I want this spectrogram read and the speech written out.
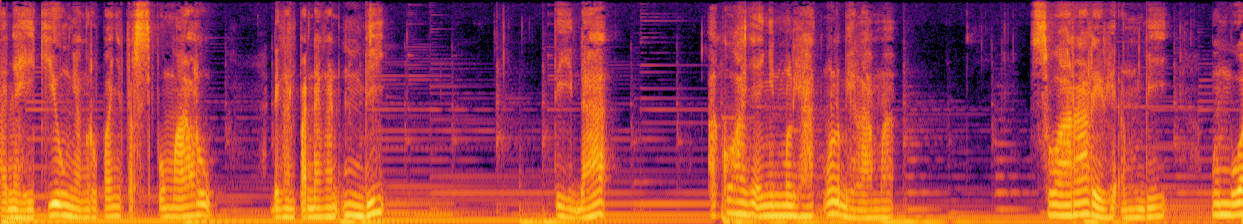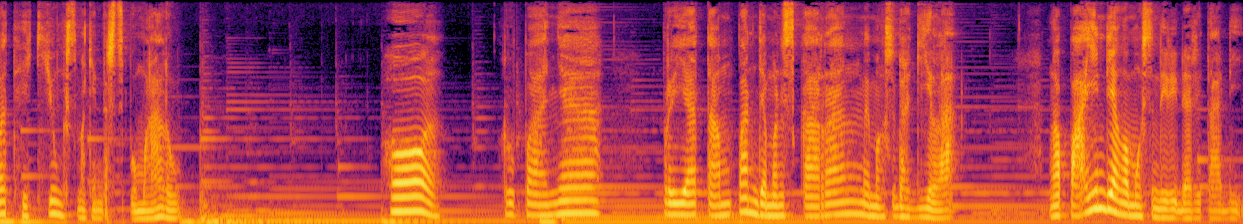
Tanya Hikyung yang rupanya tersipu malu dengan pandangan Embi. Tidak, Aku hanya ingin melihatmu lebih lama. Suara lirih Embi membuat Hikyung semakin tersipu malu. Hol, rupanya pria tampan zaman sekarang memang sudah gila. Ngapain dia ngomong sendiri dari tadi?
